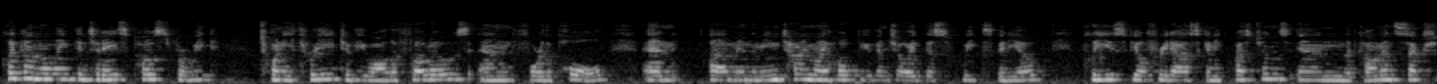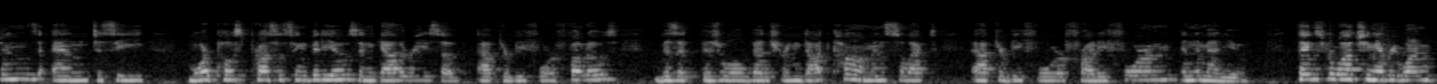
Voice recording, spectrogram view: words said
Click on the link in today's post for week 23 to view all the photos and for the poll. And um, in the meantime, I hope you've enjoyed this week's video. Please feel free to ask any questions in the comments sections and to see more post-processing videos and galleries of after before photos, visit visualventuring.com and select after before Friday forum in the menu. Thanks for watching everyone.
